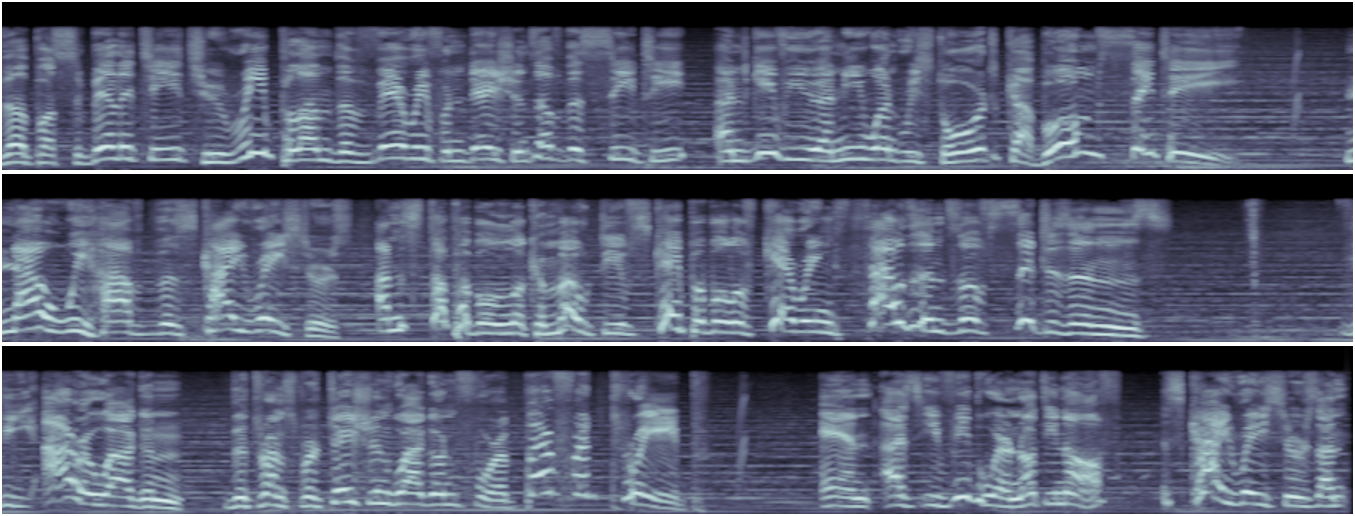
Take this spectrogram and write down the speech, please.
The possibility to replumb the very foundations of the city and give you a new and restored Kaboom City. Now we have the Sky Racers, unstoppable locomotives capable of carrying thousands of citizens. The Arrow Wagon, the transportation wagon for a perfect trip. And as if it were not enough, Sky Racers and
